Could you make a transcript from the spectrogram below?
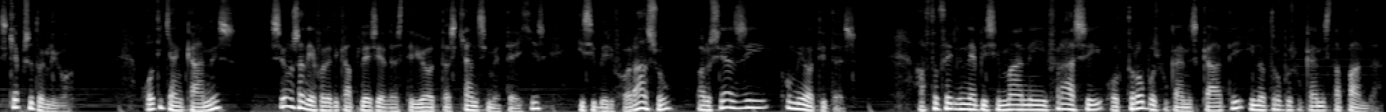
Σκέψου το λίγο. Ό,τι και αν κάνεις, σε όσα διαφορετικά πλαίσια δραστηριότητας κι αν συμμετέχεις, η συμπεριφορά σου παρουσιάζει ομοιότητες. Αυτό θέλει να επισημάνει η φράση «Ο τρόπος που κάνεις κάτι είναι ο τρόπος που κάνεις τα πάντα».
